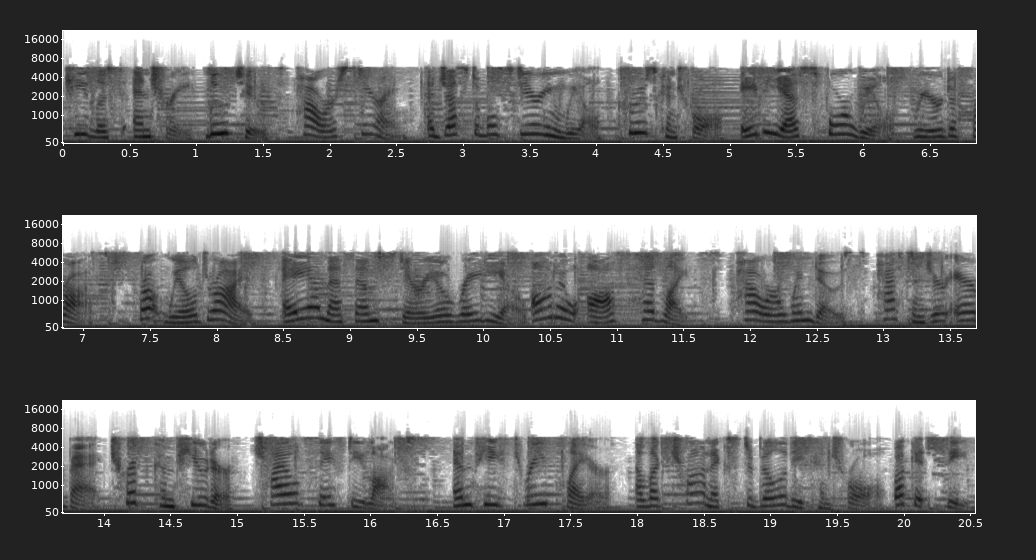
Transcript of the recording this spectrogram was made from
Keyless entry, Bluetooth, power steering, adjustable steering wheel, cruise control, ABS four-wheel, rear defrost, front wheel drive, AM FM stereo radio, auto off headlights, power windows, passenger airbag, trip computer, child safety locks, MP3 player, electronic stability control, bucket seats,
